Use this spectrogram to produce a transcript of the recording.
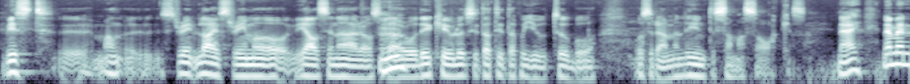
Visst, eh, man, eh, stream, livestream och, i all sin ära och sådär. Mm. Och det är kul att sitta och titta på YouTube och, och sådär. Men det är ju inte samma sak. Alltså. Nej. Nej, men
